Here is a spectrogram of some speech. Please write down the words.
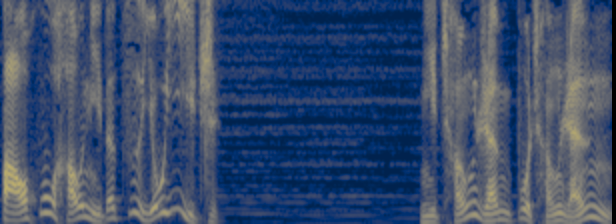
保护好你的自由意志。你成人不成人，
